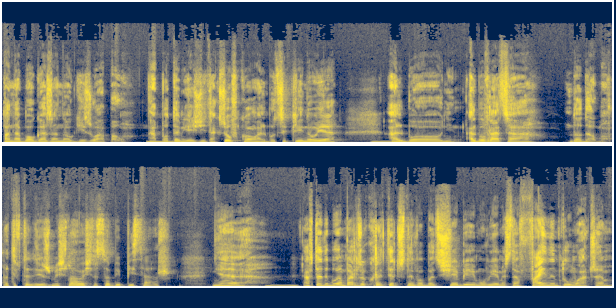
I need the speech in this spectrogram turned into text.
Pana Boga za nogi złapał. A potem jeździ taksówką, albo cyklinuje, albo, albo wraca do domu. A ty wtedy już myślałeś o sobie pisarz? Nie. Ja wtedy byłem bardzo krytyczny wobec siebie i mówiłem, jestem fajnym tłumaczem,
